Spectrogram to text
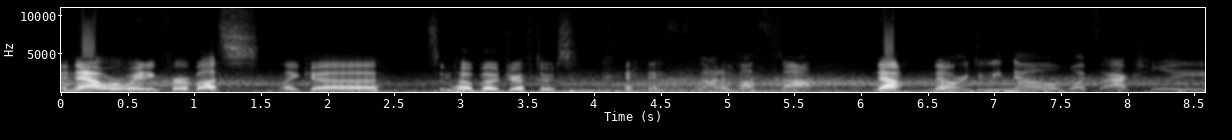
And now we're waiting for a bus, like uh, some hobo drifters. This is not a bus stop, no, no. nor do we know what's actually.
